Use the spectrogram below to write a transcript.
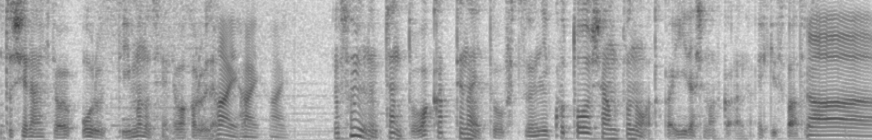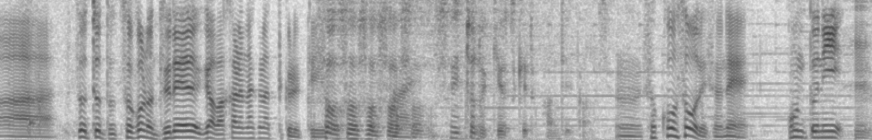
っと知らん人おるって今の時点で分かるじゃないはいですか、はいはいでもそういうのちゃんと分かってないと普通にコトーシャンプノワとか言い出しますからねエキスパートとか。ああそうちょっとそこのズレが分からなくなってくるっていう。そうそうそうそうそう、はい。それちょっと気をつけとかんといかんですようん、そこそうですよね。本当にうん。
